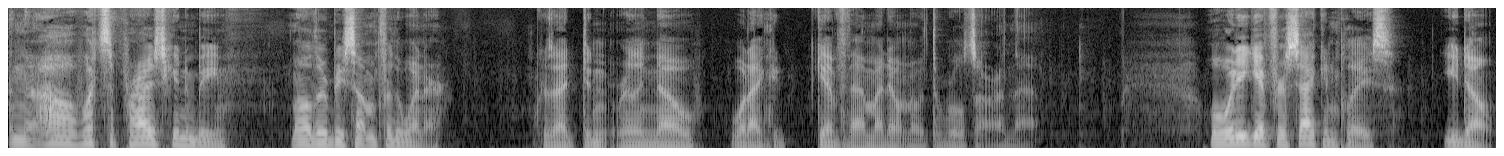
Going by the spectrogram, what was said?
And the, oh, what's the prize going to be? Well, there'd be something for the winner because I didn't really know what I could give them. I don't know what the rules are on that. Well, what do you get for second place? You don't.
